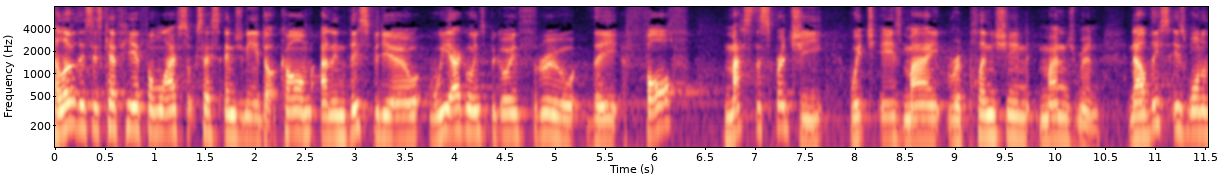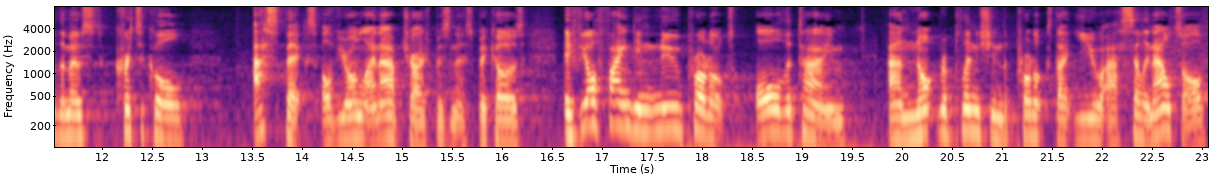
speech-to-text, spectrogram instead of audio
Hello, this is Kev here from LifeSuccessEngineer.com and in this video we are going to be going through the fourth master spreadsheet which is my replenishing management. Now this is one of the most critical aspects of your online arbitrage business because if you're finding new products all the time and not replenishing the products that you are selling out of,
